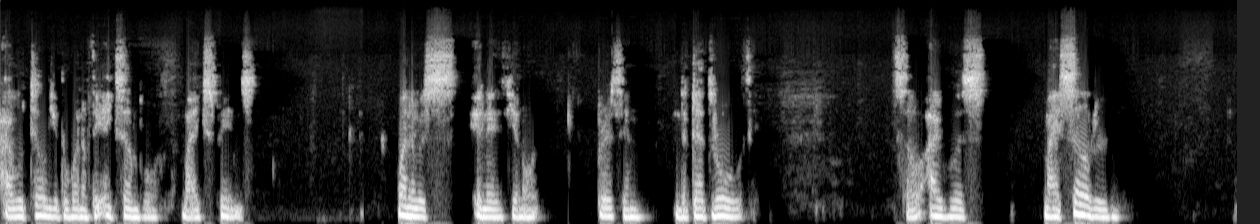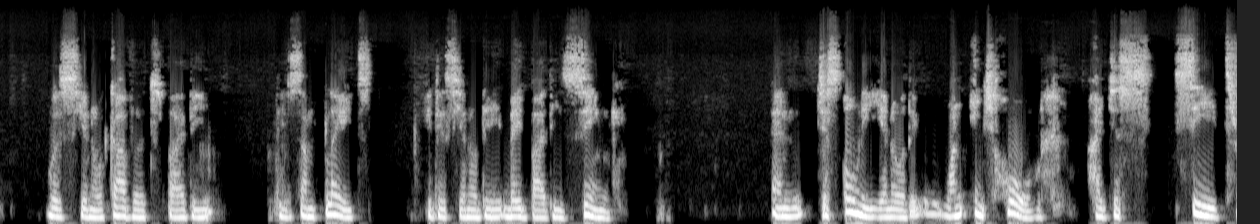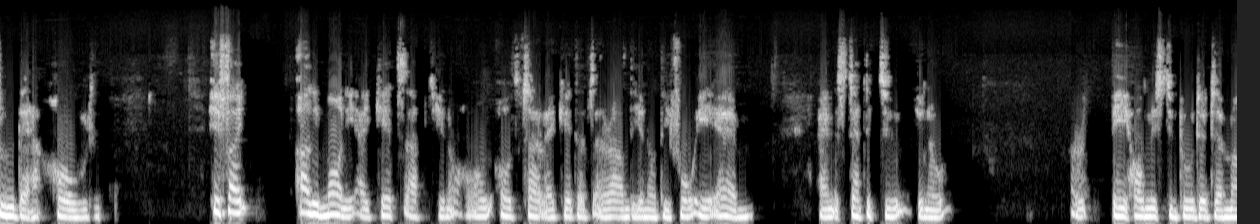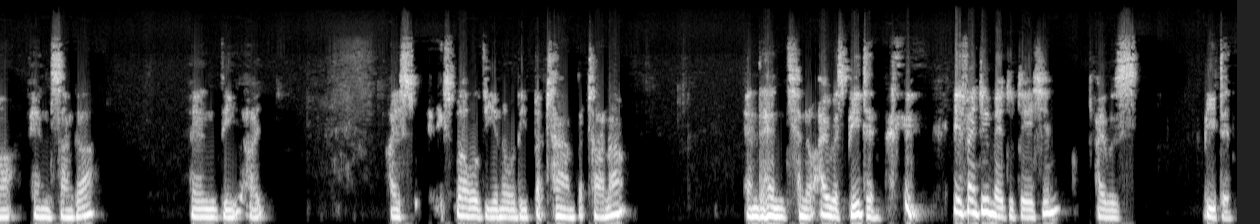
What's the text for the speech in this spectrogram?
I will tell you the one of the example, my experience. When I was in a, you know, prison, in the death row, so I was, my cell room was, you know, covered by the, the some plates. It is, you know, the made by the zinc. And just only, you know, the one inch hole, I just see through that hole. If I early morning I get up, you know, all, all the time I get up around, you know, the 4 a.m. and started to, you know, pay homage to Buddha, Dhamma, and Sangha. And the I, I expelled, you know, the Patan Patana. And then, you know, I was beaten. if I do meditation, I was beaten.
